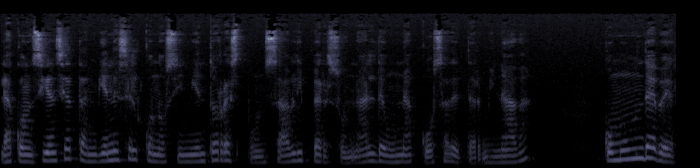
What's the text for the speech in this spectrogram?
La conciencia también es el conocimiento responsable y personal de una cosa determinada como un deber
